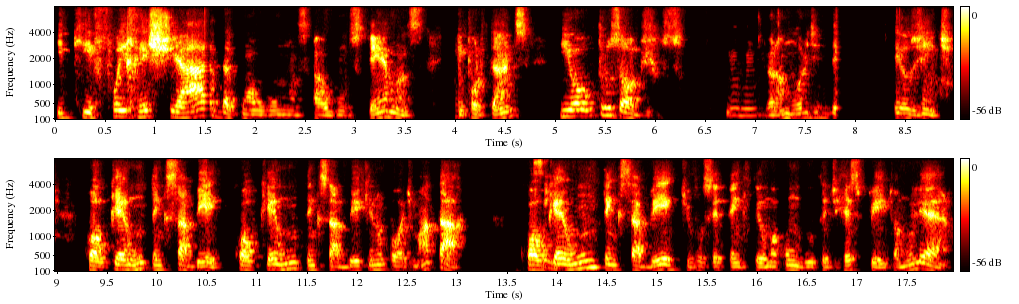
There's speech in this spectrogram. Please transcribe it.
e que foi recheada com algumas, alguns temas importantes e outros óbvios. Uhum. Pelo amor de Deus, gente, qualquer um tem que saber, qualquer um tem que saber que não pode matar. Qualquer Sim. um tem que saber que você tem que ter uma conduta de respeito à mulher.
